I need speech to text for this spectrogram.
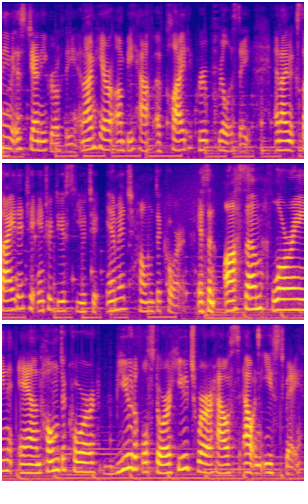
name is Jenny Grothy, and I'm here on behalf of Clyde Group Real Estate, and I'm excited to introduce you to Image Home Decor. It's an awesome flooring and home decor, beautiful store, huge warehouse out in East Bay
